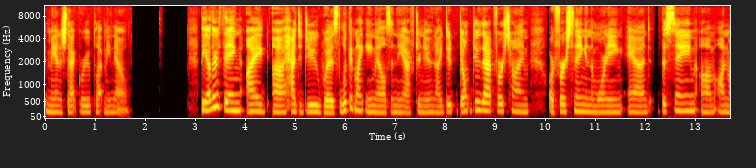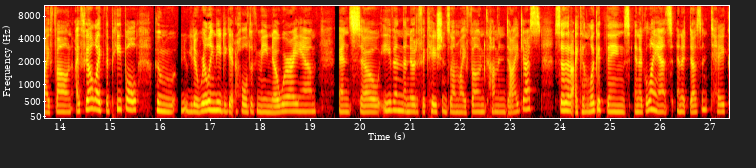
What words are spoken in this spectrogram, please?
manage that group let me know. The other thing I uh, had to do was look at my emails in the afternoon. I did, don't do that first time or first thing in the morning, and the same um, on my phone. I feel like the people who you know really need to get hold of me know where I am, and so even the notifications on my phone come in digests so that I can look at things in a glance and it doesn't take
